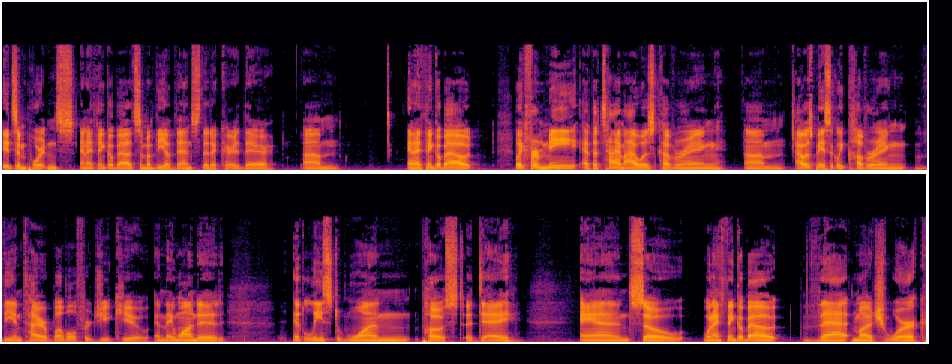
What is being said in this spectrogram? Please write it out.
its importance, and I think about some of the events that occurred there. Um, and I think about, like, for me at the time, I was covering. Um, I was basically covering the entire bubble for GQ, and they wanted at least one post a day. And so when I think about that much work,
